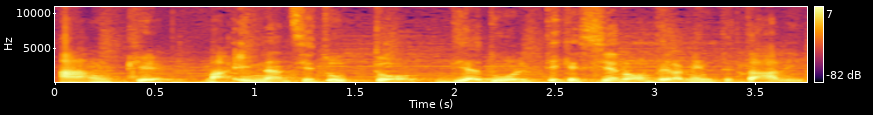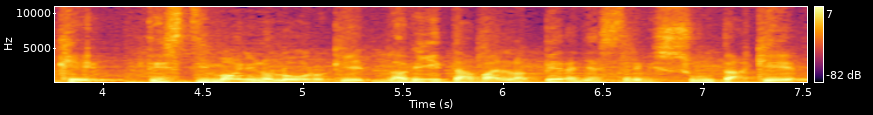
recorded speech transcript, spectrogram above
anche, ma innanzitutto di adulti che siano veramente tali, che testimonino loro che la vita vale la pena di essere vissuta, che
